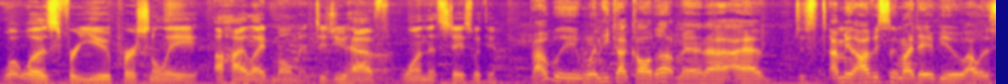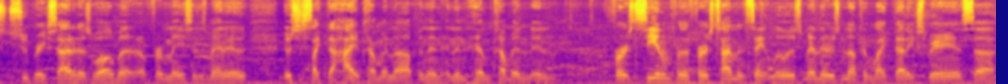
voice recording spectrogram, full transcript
What was for you personally a highlight moment? Did you have one that stays with you? Probably when he got called up, man. I, I have just, I mean, obviously my debut, I was super excited as well. But for Masyn's, man, it, it was just like the hype coming up, and then and then him coming and first seeing him for the first time in St. Louis, man. There's nothing like that experience. Uh,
